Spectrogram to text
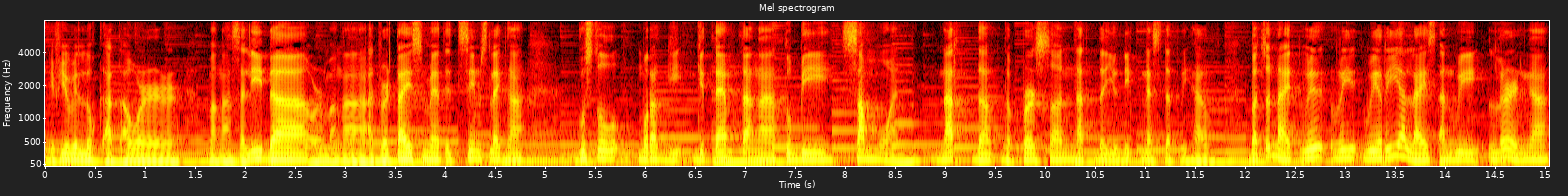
if you will look at our mga salida or mga advertisement, it seems like nga, gusto murag gitempta nga to be someone not the the person not the uniqueness that we have. But tonight we re, we realize and we learn nga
